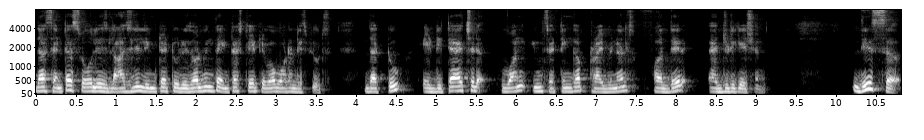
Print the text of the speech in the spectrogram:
The center's role is largely limited to resolving the interstate river water disputes, that too a detached one in setting up tribunals for their adjudication. This uh,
